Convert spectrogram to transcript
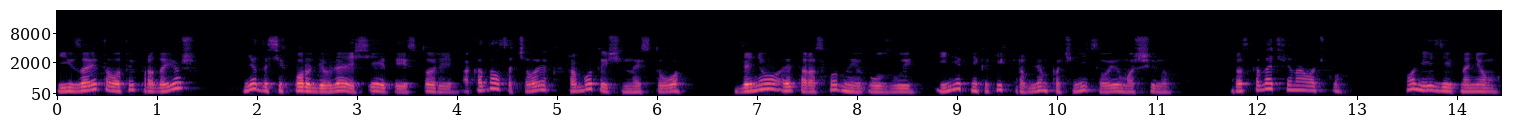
И из-за этого ты продаешь? Я до сих пор удивляюсь всей этой истории. Оказался человек, работающий на СТО. Для него это расходные узлы, и нет никаких проблем починить свою машину. Рассказать финалочку? Он ездит на нем.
